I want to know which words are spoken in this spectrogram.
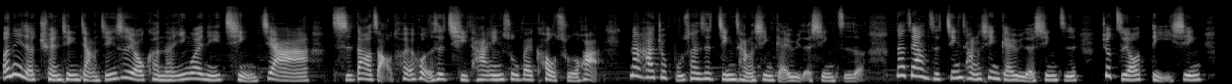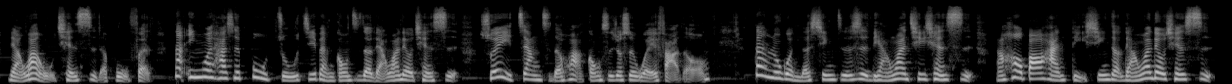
而你的全勤奖金是有可能因为你请假啊、迟到早退或者是其他因素被扣除的话，那它就不算是经常性给予的薪资了。那这样子经常性给予的薪资就只有底薪两万五千四的部分。那因为它是不足基本工资的两万六千四，所以这样子的话，公司就是违法的哦。但如果你的薪资是两万七千四，然后包含底薪的两万六千四，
